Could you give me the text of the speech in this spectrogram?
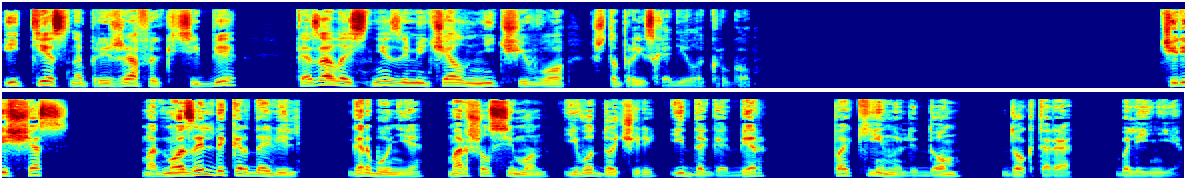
и тесно прижав их к себе, казалось, не замечал ничего, что происходило кругом. Через час мадмуазель де Кардавиль, Горбунья, маршал Симон, его дочери и Дагобер покинули дом доктора Болинье.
